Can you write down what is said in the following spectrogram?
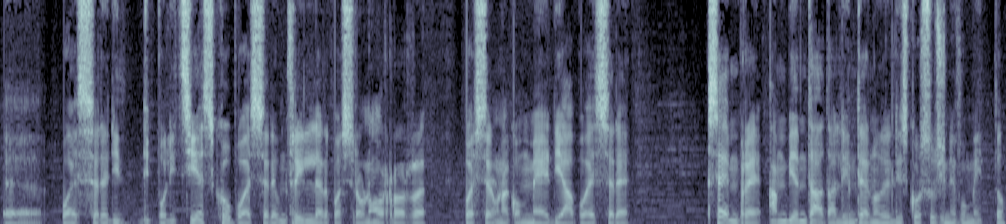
eh, può essere di, di poliziesco, può essere un thriller, può essere un horror, può essere una commedia, può essere sempre ambientata all'interno del discorso cinefumetto,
